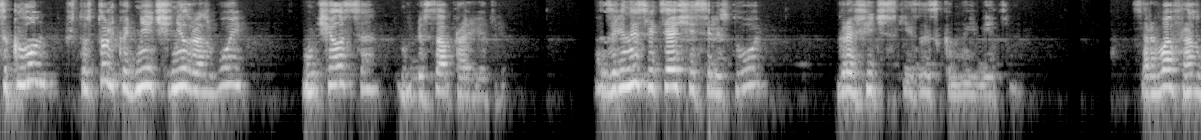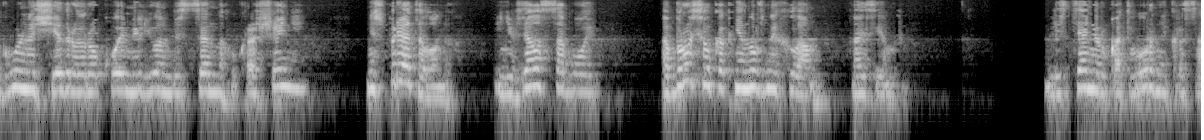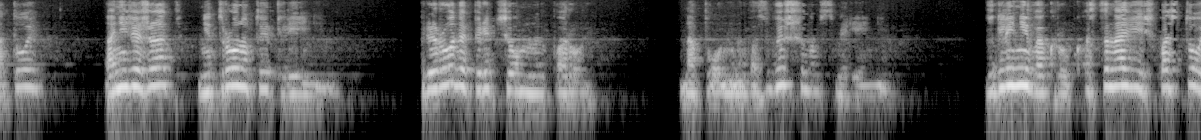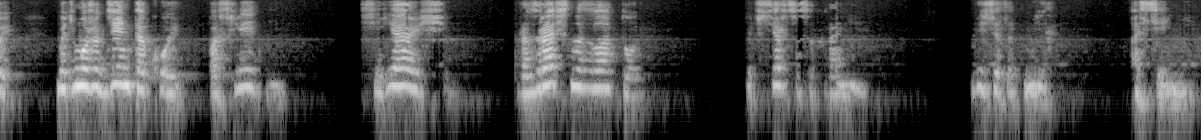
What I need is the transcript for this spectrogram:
Циклон, что столько дней чинил разбой, Умчался, небеса проветрив. Озарены светящейся листвой Графически изысканные ветви. Сорвав разгульно щедрой рукой Миллион бесценных украшений, Не спрятал он их и не взял с собой, А бросил, как ненужный хлам, на землю. Блестя нерукотворной красотой, Они лежат, нетронутые тлением, Природа перед темную порой наполнена возвышенным смирением. Взгляни вокруг, остановись, постой. Быть может, день такой, последний, сияющий, прозрачно-золотой. И в сердце сохрани весь этот мир осенний.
